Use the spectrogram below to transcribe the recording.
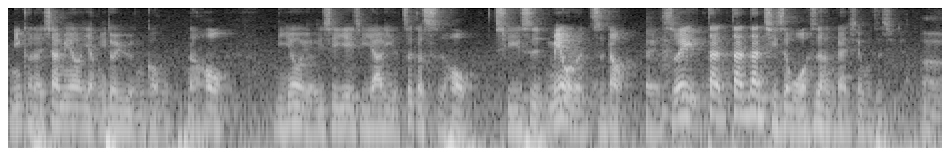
你可能下面要养一堆员工，然后你又有一些业绩压力的，这个时候其实是没有人知道，对，所以但但但其实我是很感谢我自己的，嗯，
